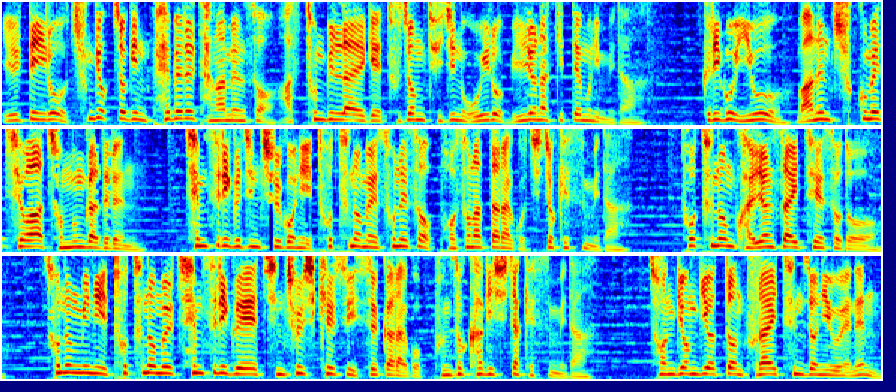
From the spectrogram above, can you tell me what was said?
1대2로 충격적인 패배를 당하면서 아스톤빌라에게 두 점 뒤진 5위로 밀려났기 때문입니다. 그리고 이후 많은 축구 매체와 전문가들은 챔스리그 진출권이 토트넘의 손에서 벗어났다라고 지적했습니다. 토트넘 관련 사이트에서도 손흥민이 토트넘을 챔스리그에 진출시킬 수 있을까라고 분석하기 시작했습니다. 전 경기였던 브라이튼전 이후에는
